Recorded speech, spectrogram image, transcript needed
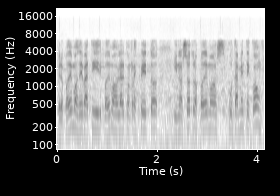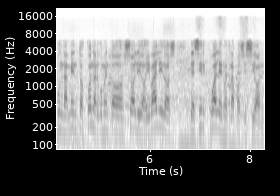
pero podemos debatir, podemos hablar con respeto y nosotros podemos justamente con fundamentos, con argumentos sólidos y válidos, decir cuál es nuestra posición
